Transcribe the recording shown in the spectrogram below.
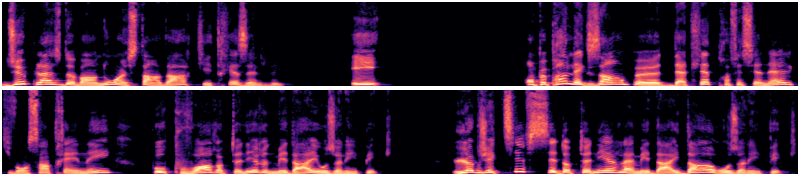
Dieu place devant nous un standard qui est très élevé. Et on peut prendre l'exemple euh, d'athlètes professionnels qui vont s'entraîner pour pouvoir obtenir une médaille aux Olympiques. L'objectif, c'est d'obtenir la médaille d'or aux Olympiques.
